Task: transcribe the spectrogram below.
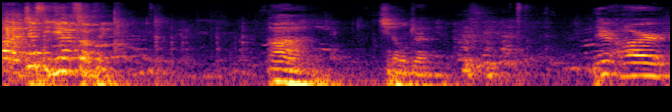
Uh, Jesse, do you have something? Ah, children. There are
